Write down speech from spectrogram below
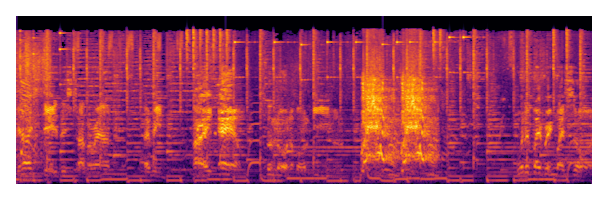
Did I I mean, I am the Lord of all evil. What if I bring my sword?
